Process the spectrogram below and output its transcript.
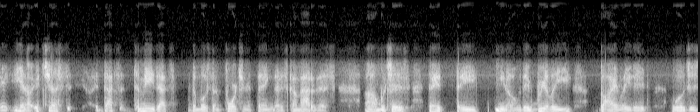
you know, it's just that's to me that's the most unfortunate thing that has come out of this, um, which is they they you know they really violated Woj's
